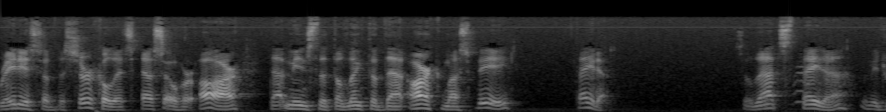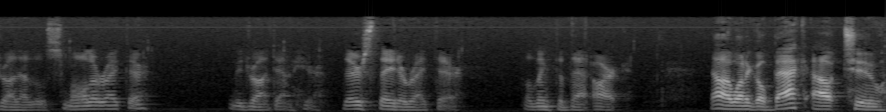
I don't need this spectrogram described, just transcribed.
radius of the circle, it's s over r, that means that the length of that arc must be theta. So that's theta. Let me draw that a little smaller right there. Let me draw it down here. There's theta right there, the length of that arc. Now I want to go back out to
